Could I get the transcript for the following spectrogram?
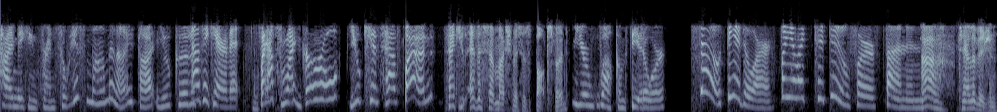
time making friends, so his mom and I thought you could. I'll take care of it. That's my girl. You kids have fun. Thank you ever so much, Mrs. Botsford. You're welcome, Theodore. So, Theodore, what do you like to do for fun and... Ah, television.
